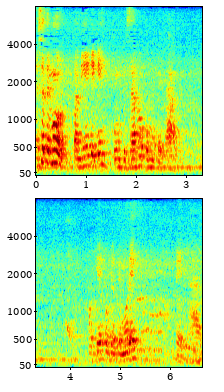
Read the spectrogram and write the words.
Ese temor también hay que ¿qué? confesarlo como pecado. ¿Por qué? Porque el temor es pecado.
